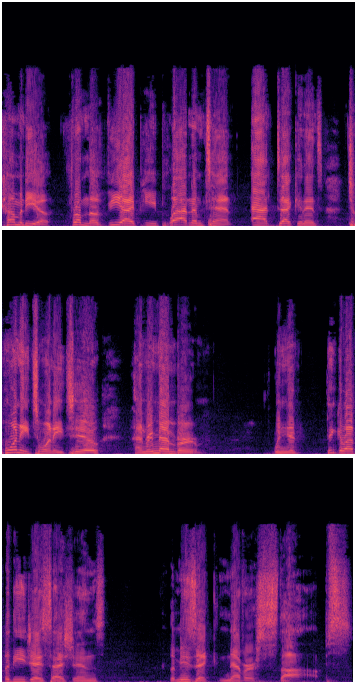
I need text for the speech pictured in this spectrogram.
coming to you from the VIP Platinum Tent at Decadence 2022. And remember, when you think about the DJ sessions, the music never stops.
